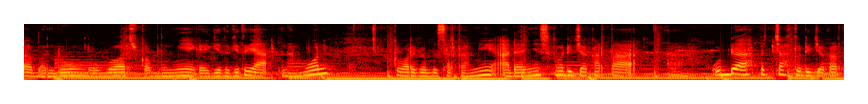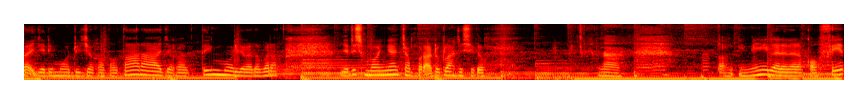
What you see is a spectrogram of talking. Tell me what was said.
uh, Bandung, Bogor, Sukabumi kayak gitu-gitu ya. Namun keluarga besar kami adanya semua di Jakarta. Udah pecah tuh di Jakarta. Jadi mau di Jakarta Utara Jakarta Timur Jakarta Barat. Jadi semuanya campur aduk lah di situ. Nah tahun ini gara-gara covid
